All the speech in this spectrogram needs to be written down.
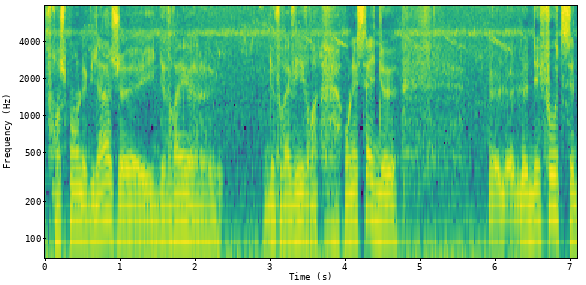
franchement, le village, euh, il devrait, euh, devrait vivre. On essaye de. Le, défaut de cette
